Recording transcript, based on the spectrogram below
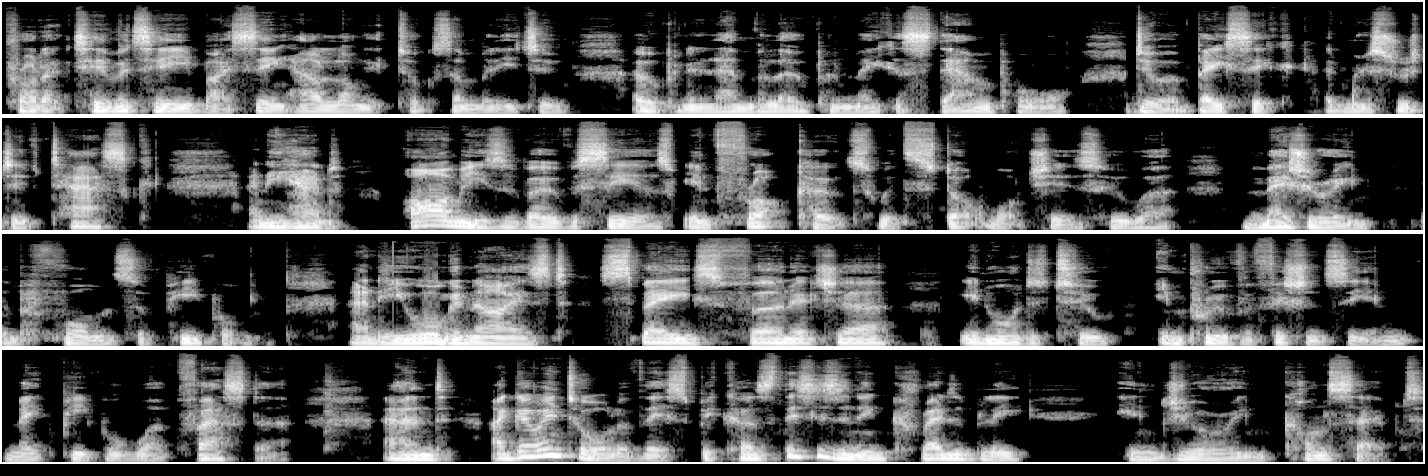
productivity by seeing how long it took somebody to open an envelope and make a stamp or do a basic administrative task. And he had armies of overseers in frock coats with stopwatches who were measuring the performance of people. And he organized space, furniture, in order to improve efficiency and make people work faster. And I go into all of this because this is an incredibly enduring concept.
